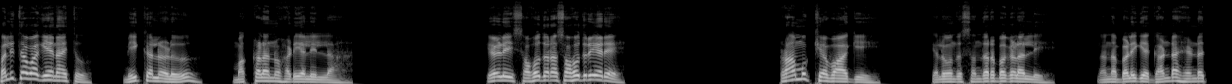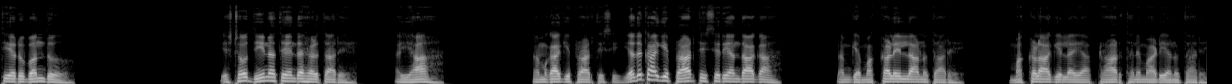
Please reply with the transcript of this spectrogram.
ಫಲಿತವಾಗಿ ಏನಾಯ್ತು ಮೀಕಲ್ಲಳು ಮಕ್ಕಳನ್ನು ಹಡೆಯಲಿಲ್ಲ. ಕೇಳಿ, ಸಹೋದರ ಸಹೋದರಿಯರೇ, ಪ್ರಾಮುಖ್ಯವಾಗಿ ಕೆಲವೊಂದು ಸಂದರ್ಭಗಳಲ್ಲಿ ನನ್ನ ಬಳಿಗೆ ಗಂಡ ಹೆಂಡತಿಯರು ಬಂದು ಎಷ್ಟೋ ದೀನತೆಯಿಂದ ಹೇಳ್ತಾರೆ, ಅಯ್ಯಾ, ನಮಗಾಗಿ ಪ್ರಾರ್ಥಿಸಿ. ಎದಕ್ಕಾಗಿ ಪ್ರಾರ್ಥಿಸಿರಿ? ಅಂದಾಗ, ನಮಗೆ ಮಕ್ಕಳಿಲ್ಲ ಅನ್ನುತ್ತಾರೆ. ಮಕ್ಕಳಾಗಿಲ್ಲಯ್ಯ, ಪ್ರಾರ್ಥನೆ ಮಾಡಿ ಅನ್ನುತ್ತಾರೆ.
